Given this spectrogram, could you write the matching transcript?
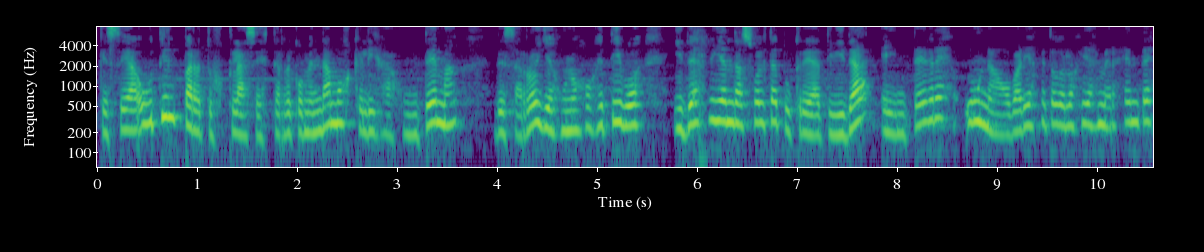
que sea útil para tus clases. Te recomendamos que elijas un tema desarrolles unos objetivos y des rienda suelta a tu creatividad e integres una o varias metodologías emergentes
